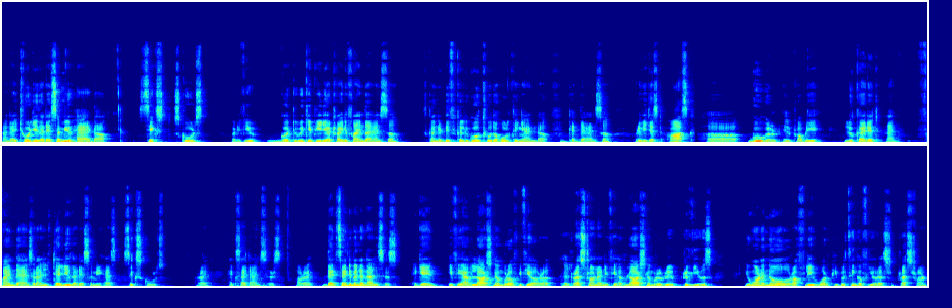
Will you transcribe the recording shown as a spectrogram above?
And I told you that SMU had uh, six schools, but if you go to Wikipedia, try to find the answer, it's kind of difficult to go through the whole thing and uh, get the answer. But if you just ask uh, Google, it'll probably look at it and find the answer and it'll tell you that SMU has six schools, right? Exact answers, all right? Then sentiment analysis. again, if you have a large number of, if you're a, a restaurant and if you have large number of re reviews, you want to know roughly what people think of your res restaurant.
